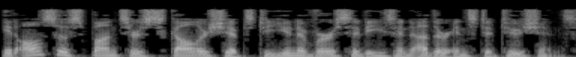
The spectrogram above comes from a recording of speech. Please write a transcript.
It also sponsors scholarships to universities and other institutions.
